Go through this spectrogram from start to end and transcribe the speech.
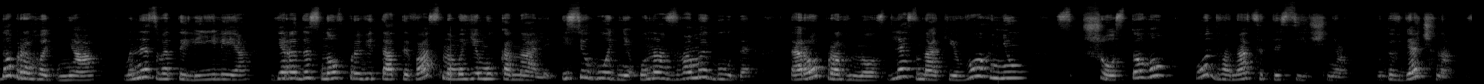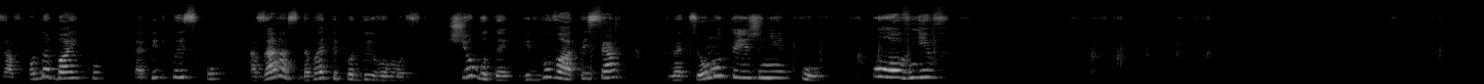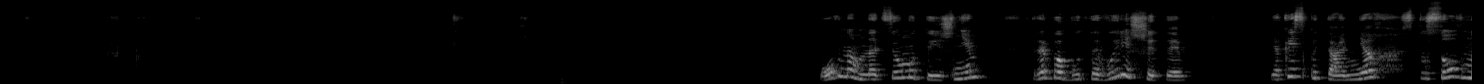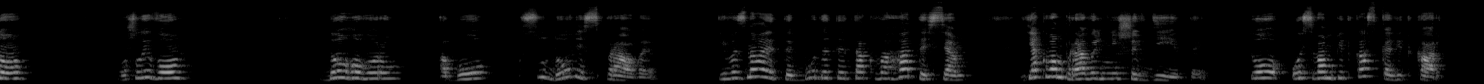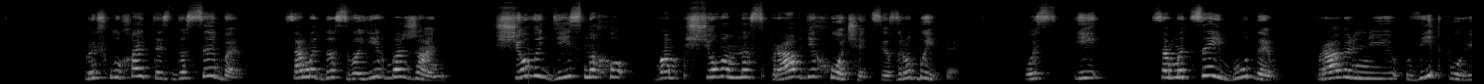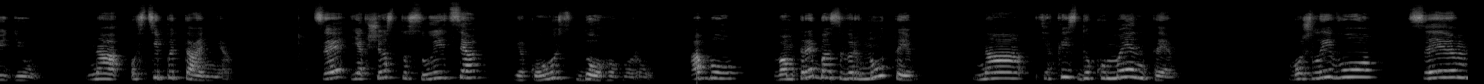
Доброго дня! Мене звати Лілія. Я рада знов привітати вас на моєму каналі. І сьогодні у нас з вами буде таро-прогноз для знаків вогню з 6 по 12 січня. Буду вдячна за вподобайку та підписку. А зараз давайте подивимось, що буде відбуватися на цьому тижні у Овнів. Овнам на цьому тижні треба буде вирішити якесь питання стосовно, можливо, договору або судові справи. І ви знаєте, будете так вагатися, як вам правильніше вдіяти. То ось вам підказка від карт. Прислухайтесь до себе, саме до своїх бажань, що ви дійсно вам, що вам насправді хочеться зробити. Ось і саме це й буде правильною відповіддю на ось ці питання. Це якщо стосується якогось договору. Або вам треба звернути на якісь документи. Можливо, це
